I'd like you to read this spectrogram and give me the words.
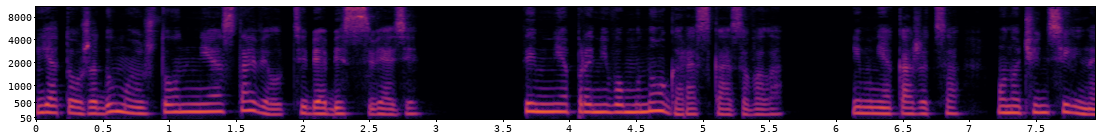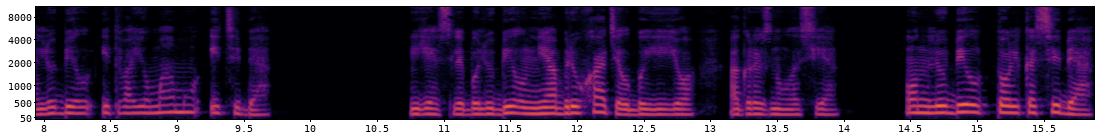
Я тоже думаю, что он не оставил тебя без связи. Ты мне про него много рассказывала, и мне кажется, он очень сильно любил и твою маму, и тебя». «Если бы любил, не обрюхатил бы ее», — огрызнулась я. «Он любил только себя.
